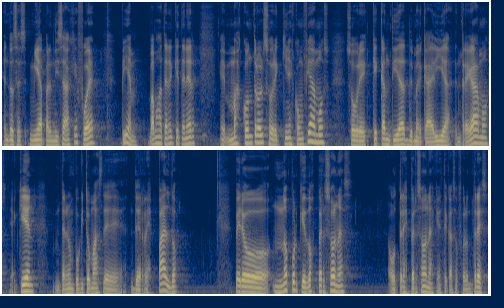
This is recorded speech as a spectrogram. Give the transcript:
Entonces, mi aprendizaje fue, bien, vamos a tener que tener eh, más control sobre quiénes confiamos, sobre qué cantidad de mercadería entregamos y a quién, tener un poquito más de, de respaldo. Pero no porque dos personas o tres personas, que en este caso fueron tres,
